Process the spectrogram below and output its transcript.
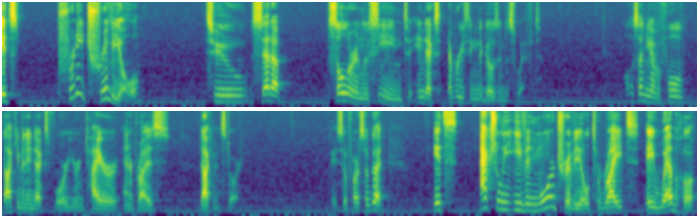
it's pretty trivial to set up Solr and Lucene to index everything that goes into Swift. All of a sudden you have a full document index for your entire enterprise document store. So far so good. It's actually even more trivial to write a webhook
